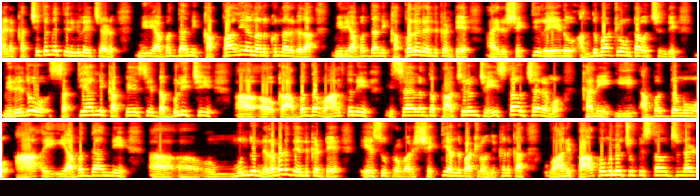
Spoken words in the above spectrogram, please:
ఆయన ఖచ్చితంగా తిరిగి లేచాడు. మీరు ఈ అబద్ధాన్ని కప్పాలి అని అనుకున్నారు కదా మీరు ఈ అబద్ధాన్ని కప్పలేరు. ఎందుకంటే ఆయన శక్తి రేడు అందుబాటులో ఉంటా వచ్చింది. మీరేదో సత్యాన్ని కప్పేసి డబ్బులు ఇచ్చి ఆ, ఒక అబద్ధ వార్తని ఇస్రాయల్ అంతా ప్రాచుర్యం చేయిస్తా వచ్చారేమో కానీ ఈ అబద్ధము ఆ ఈ అబద్ధాన్ని ముందు నిలబడదు. ఎందుకంటే యేసు ప్రభు వారి శక్తి అందుబాటులో ఉంది. కనుక వారి పాపమును చూపిస్తా ఉంటున్నాడు.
